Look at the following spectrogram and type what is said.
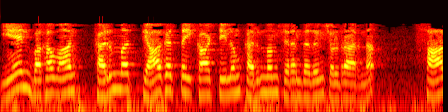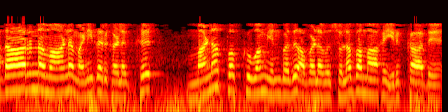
ஏன் பகவான் கர்ம தியாகத்தை காட்டிலும் கர்மம் சிறந்ததுன்னு சொல்றாருன்னா சாதாரணமான மனிதர்களுக்கு மனப்பக்குவம் என்பது அவ்வளவு சுலபமாக இருக்காது.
